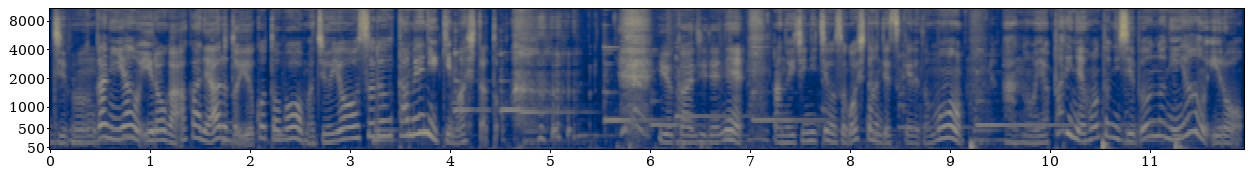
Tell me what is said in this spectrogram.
自分が似合う色が赤であるということを、まあ、受容するために来ましたと。いう感じでねあの一日を過ごしたんですけれどもあのやっぱりね本当に自分の似合う色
